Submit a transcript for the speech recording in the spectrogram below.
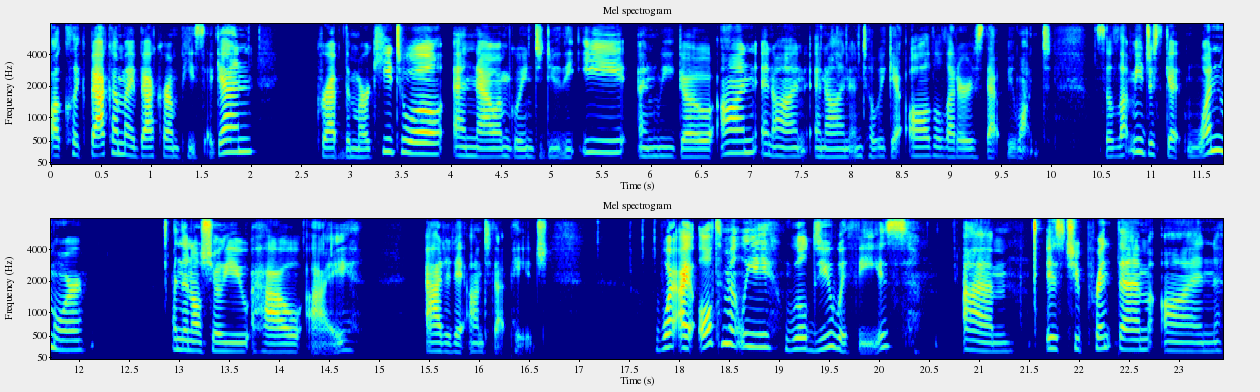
I'll click back on my background piece again, grab the marquee tool, and now I'm going to do the E, and we go on and on and on until we get all the letters that we want. So let me just get one more, and then I'll show you how I added it onto that page. What I ultimately will do with these um, is to print them on,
